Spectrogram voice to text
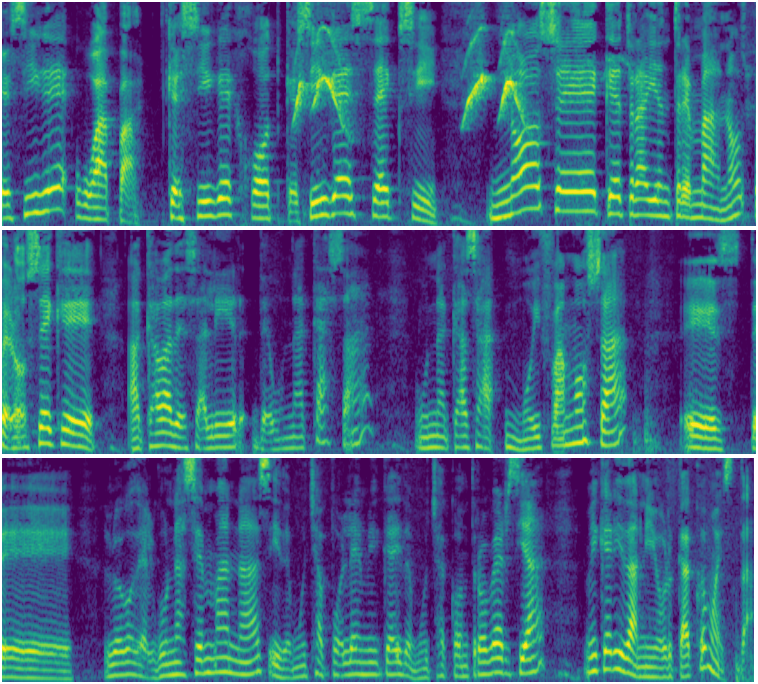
Que sigue guapa, que sigue hot, que sigue sexy. No sé qué trae entre manos, pero sé que acaba de salir de una casa, una casa muy famosa, este, luego de algunas semanas y de mucha polémica y de mucha controversia. Mi querida Niurka, ¿cómo está?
